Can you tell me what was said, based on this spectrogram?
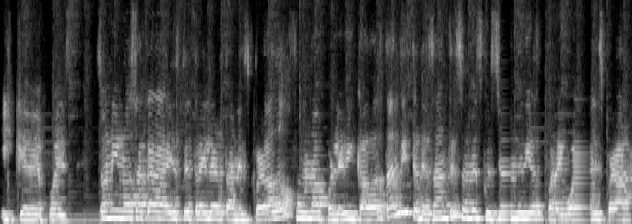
y que pues Sony no saca este tráiler tan esperado. Fue una polémica bastante interesante. Solo es cuestión de días para igual esperar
